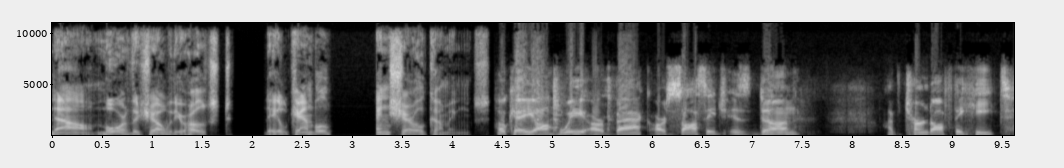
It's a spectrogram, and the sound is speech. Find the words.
Now, more of the show with your host, Dale Campbell and Cheryl Cummings. Okay, y'all, we are back. Our sausage is done. I've turned off the heat.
